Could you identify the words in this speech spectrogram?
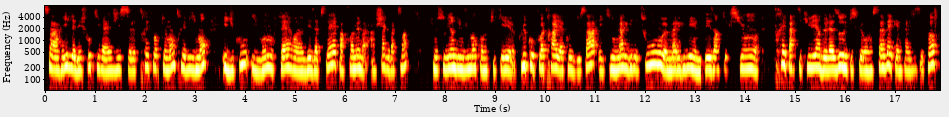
ça arrive, il y a des chevaux qui réagissent euh, très fortement, très vivement, et du coup, ils vont faire euh, des abcès, parfois même à, chaque vaccin. Je me souviens d'une jument qu'on ne piquait euh, plus qu'au poitrail à cause de ça, et qui, malgré tout, malgré une désinfection très particulière de la zone, puisqu'on savait qu'elle réagissait fort,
